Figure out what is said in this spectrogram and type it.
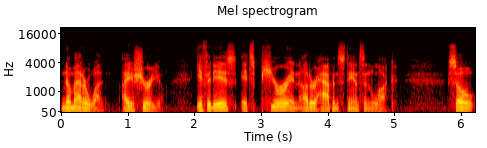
no matter what. I assure you. If it is, it's pure and utter happenstance and luck. So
